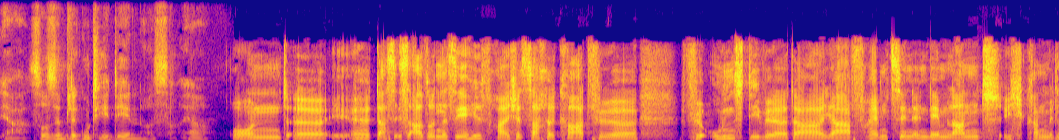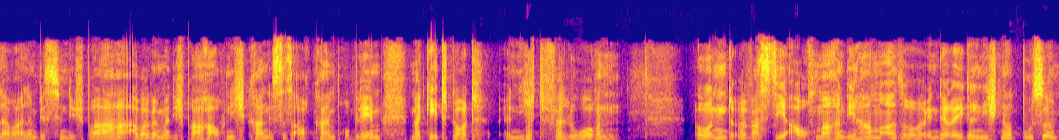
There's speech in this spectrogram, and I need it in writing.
ja, so simple, gute Ideen. Ja. Und äh, äh, das ist also eine sehr hilfreiche Sache, gerade für, für uns, die wir da ja fremd sind in dem Land. Ich kann mittlerweile ein bisschen die Sprache, aber wenn man die Sprache auch nicht kann, ist das auch kein Problem. Man geht dort nicht verloren. Und was die auch machen, die haben also in der Regel nicht nur Busse,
